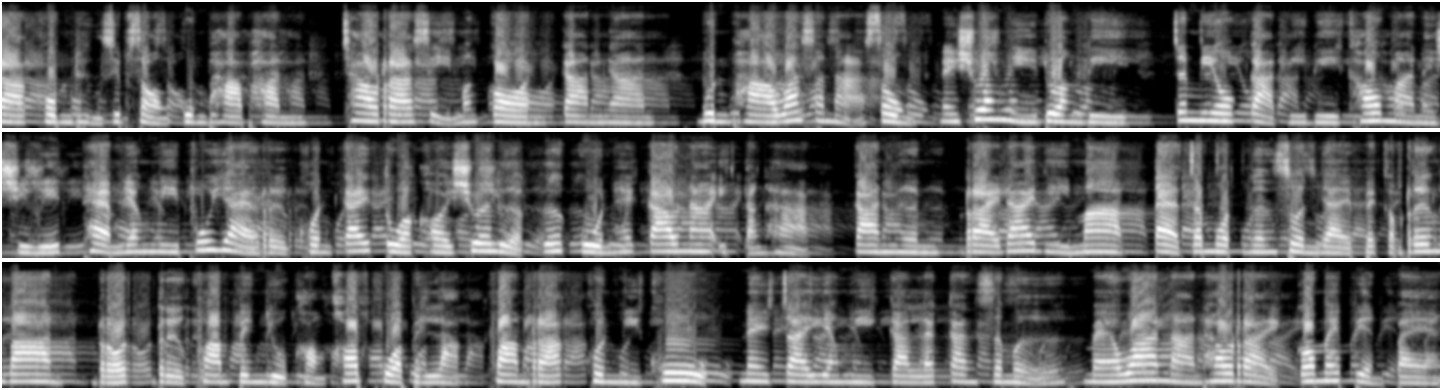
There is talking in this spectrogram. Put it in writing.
ราคมถึง 12 กุมภาพันธ์ ชาวราศีมังกร การงาน บุญพาวาสนาส่ง ในช่วงนี้ดวงดี จะมีโอกาสดีๆ เข้ามาในชีวิต แถมยังมีผู้ใหญ่หรือคนใกล้ตัวคอยช่วยเหลือเกื้อกูลให้ก้าวหน้าอีกต่างหาก การเงินรายได้ดีมาก แต่จะหมดเงินส่วนใหญ่ไปกับเรื่องบ้าน รถ หรือความเป็นอยู่ของครอบครัวเป็นหลัก ความรักคนมีคู่ ในใจยังมีกันและกันเสมอ แม้ว่านานเท่าไหร่ก็ไม่เปลี่ยนแปลง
